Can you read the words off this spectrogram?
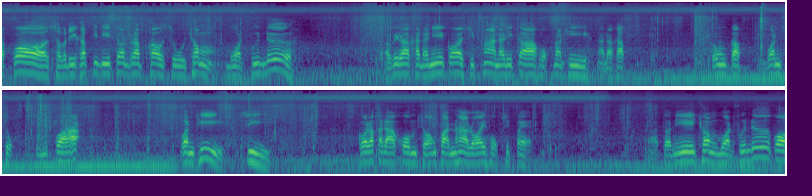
ครับก็สวัสดีครับยินดีต้อนรับเข้าสู่ช่องหมวดฟืนเดอร์เวลาขณะนี้ก็ 15นาฬิกา6นาทีนะครับ ตรงกับวันศุกร์สีฟ้า วันที่ 4 กรกฎาคม 2568อ่าตอนนี้ช่องหมวดฟืนเดอร์ก็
